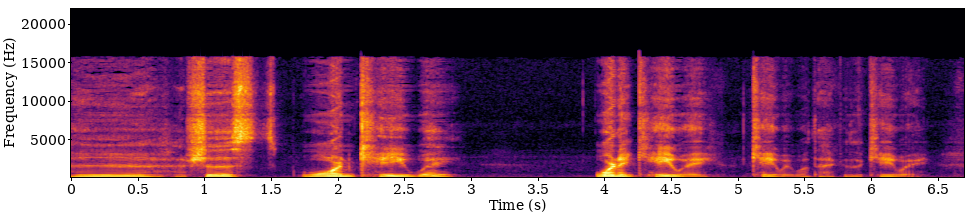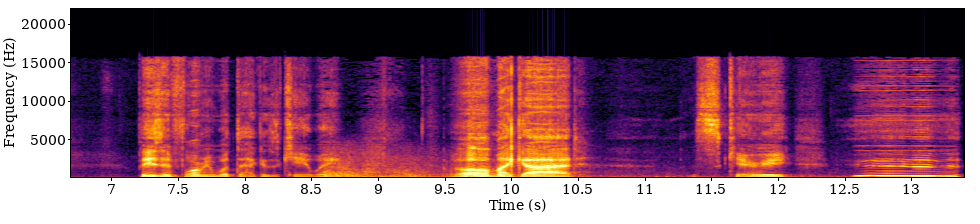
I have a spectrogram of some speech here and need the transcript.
Uh, I should have warned K-Way. A K-Way. K-Way. What the heck is a K-Way? Please inform me what the heck is a K-Way. Oh my god. scary. it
